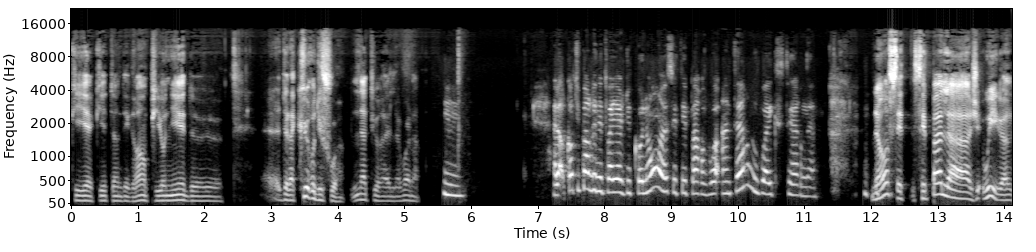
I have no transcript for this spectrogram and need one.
qui est, qui est un des grands pionniers de, de la cure du foie naturelle. Voilà. Hmm. Alors, quand tu parles de nettoyage du côlon, euh, c'était par voie interne ou voie externe? Non, c'est c'est pas la. Oui, euh,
